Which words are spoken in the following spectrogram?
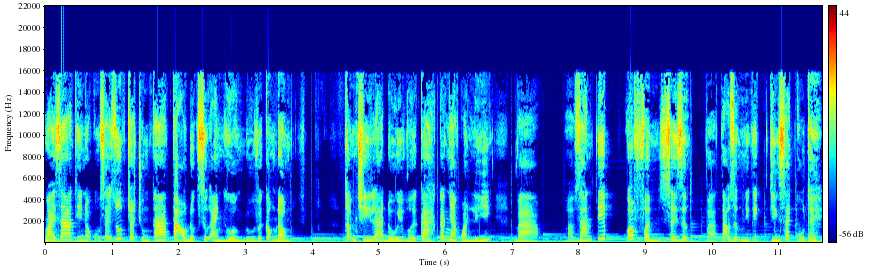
Ngoài ra thì nó cũng sẽ giúp cho chúng ta tạo được sự ảnh hưởng đối với cộng đồng, thậm chí là đối với cả các nhà quản lý và à, gián tiếp góp phần xây dựng và tạo dựng những cái chính sách cụ thể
